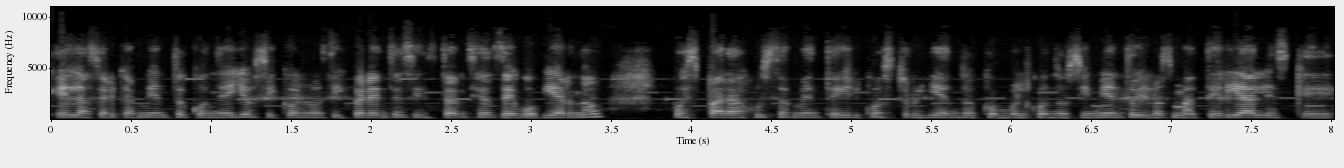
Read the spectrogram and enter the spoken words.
el acercamiento con ellos y con las diferentes instancias de gobierno, pues para justamente ir construyendo como el conocimiento y los materiales que,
